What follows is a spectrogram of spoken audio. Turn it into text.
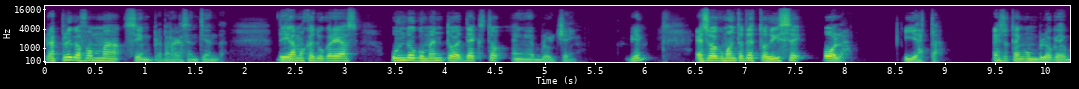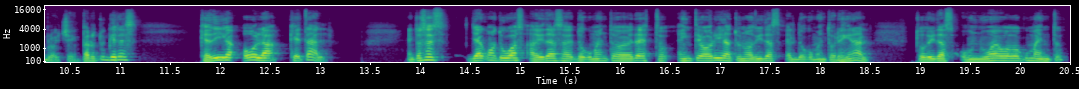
Lo explico de forma simple para que se entienda. Digamos que tú creas un documento de texto en el blockchain. Bien, ese documento de texto dice hola y ya está. Eso está en un bloque de blockchain. Pero tú quieres que diga hola, ¿qué tal? Entonces, ya cuando tú vas a editar ese documento de texto, en teoría tú no editas el documento original. Tú editas un nuevo documento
